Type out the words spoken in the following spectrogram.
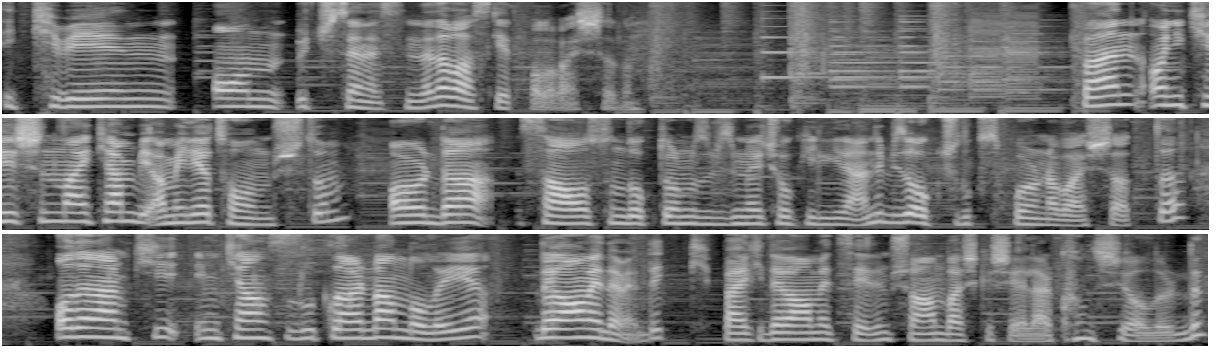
2013 senesinde de basketbola başladım. Ben 12 yaşındayken bir ameliyat olmuştum. Orada sağ olsun doktorumuz bizimle çok ilgilendi. Bizi okçuluk sporuna başlattı. O dönemki imkansızlıklardan dolayı devam edemedik. Belki devam etseydim şu an başka şeyler konuşuyor olurduk.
